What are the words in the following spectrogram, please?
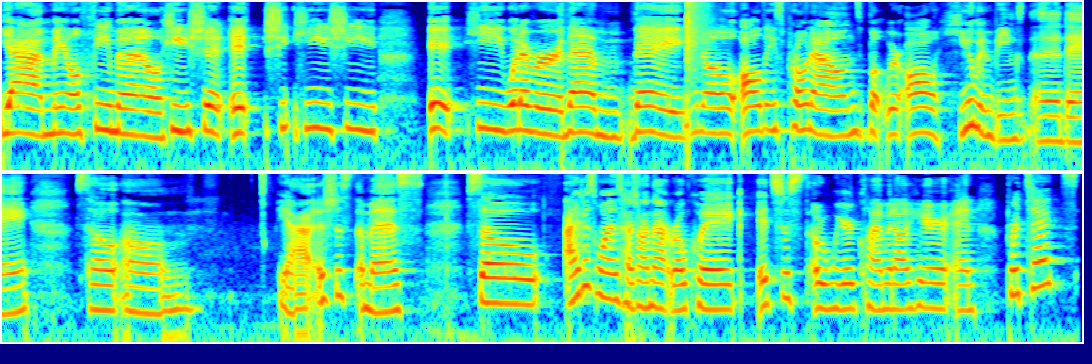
yeah, male, female, he, shit, it, she, he, she, it, he, whatever, them, they, you know, all these pronouns, but we're all human beings at the end of the day. So, um, yeah, it's just a mess. So I just want to touch on that real quick. It's just a weird climate out here and protect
